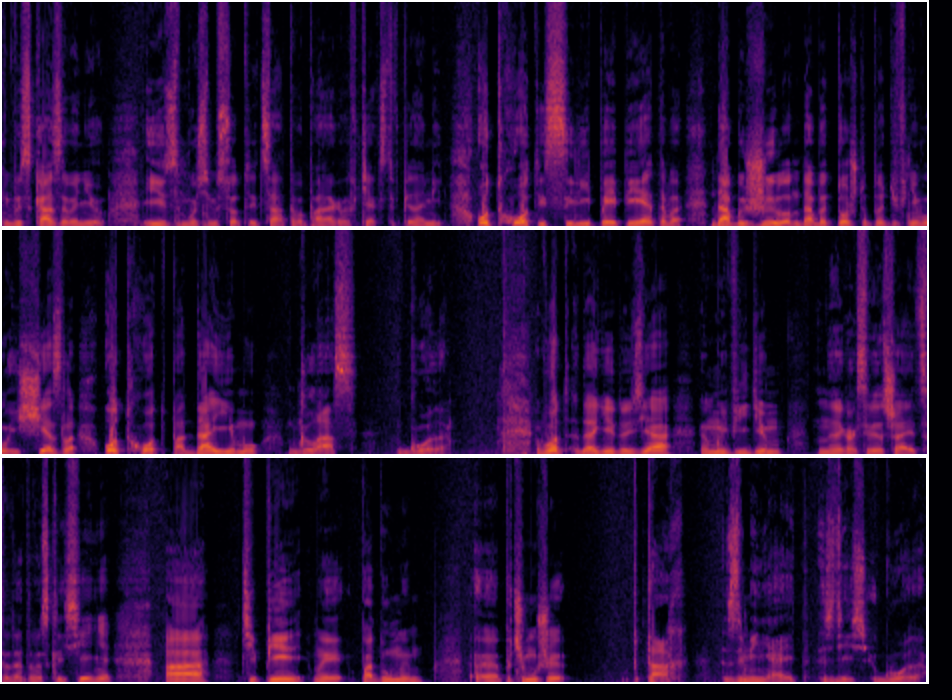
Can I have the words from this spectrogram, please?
высказыванию из 830-го параграфа текстов пирамид. «Отход исцели Пепи этого, дабы жил он, дабы то, что против него исчезло, отход подай ему глаз гора». Вот, дорогие друзья, мы видим, как совершается вот это воскресенье, а теперь мы подумаем, э, почему же птах заменяет здесь гора.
